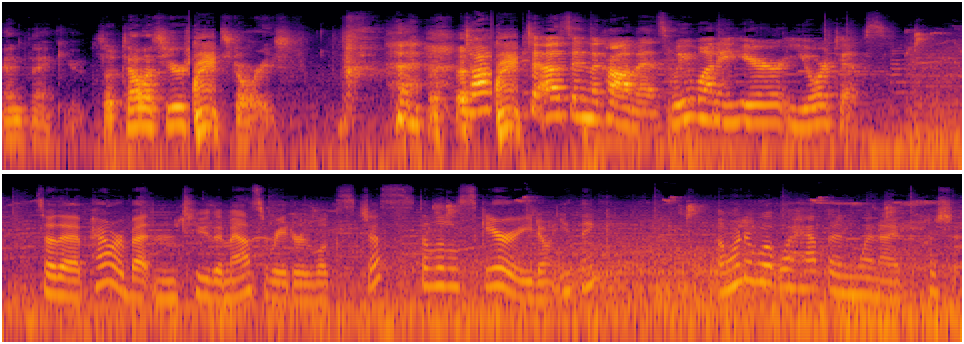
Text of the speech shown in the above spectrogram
And thank you. So tell us your stories. Talk to us in the comments. We want to hear your tips. So the power button to the macerator looks just a little scary, don't you think? I wonder what will happen when I push it.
